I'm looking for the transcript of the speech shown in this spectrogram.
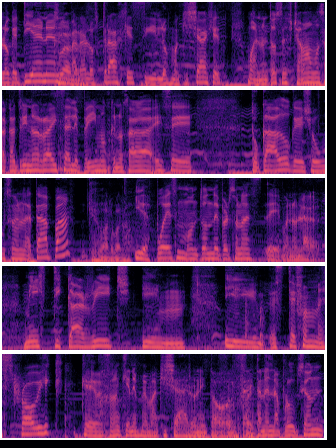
lo que tienen Claro. para los trajes y los maquillajes. Bueno, entonces llamamos a Katrina Raiza, le pedimos que nos haga ese tocado que yo uso en la tapa. que es bárbaro. Y después un montón de personas, eh, bueno, la Mística, Rich y, y Stefan Mestrovic, que son quienes me maquillaron y todo. Perfecto. Están en la producción.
